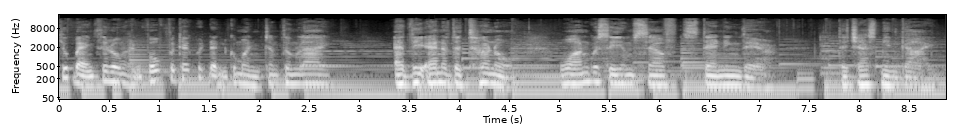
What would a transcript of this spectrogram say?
Chúc bạn sẽ luôn hạnh phúc với các quyết định của mình trong tương lai. At the end of the tunnel, one will see himself standing there, the Jasmine guy.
